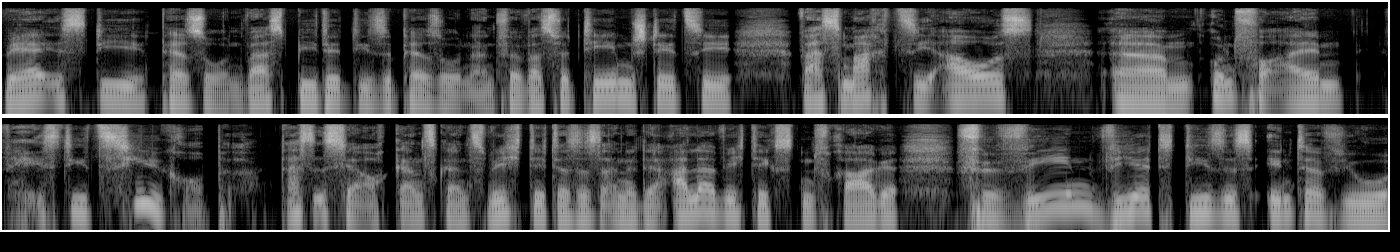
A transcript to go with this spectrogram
Wer ist die Person? Was bietet diese Person an? Für was für Themen steht sie? Was macht sie aus? Ähm, und vor allem, wer ist die Zielgruppe? Das ist ja auch ganz, ganz wichtig. Das ist eine der allerwichtigsten Fragen. Für wen wird dieses Interview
